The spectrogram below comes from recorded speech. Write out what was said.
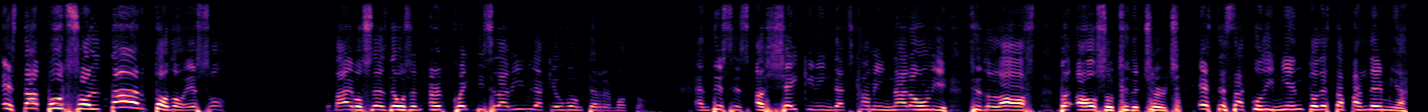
está por soltar todo eso. The Bible says there was an earthquake, dice la Biblia que hubo un terremoto. And this is a shaking that's coming not only to the lost, but also to the church. Este sacudimiento de esta pandemia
